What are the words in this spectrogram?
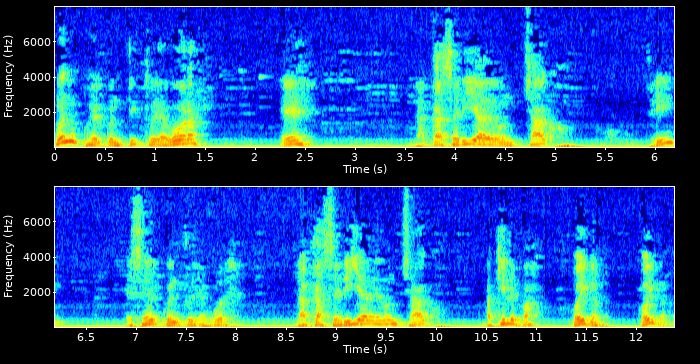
Bueno, pues el cuentito de ahora es la cacería de Don Chago. ¿Sí? Ese es el cuento de ahora. La cacería de Don Chago. Aquí les va. Oigan, oigan.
